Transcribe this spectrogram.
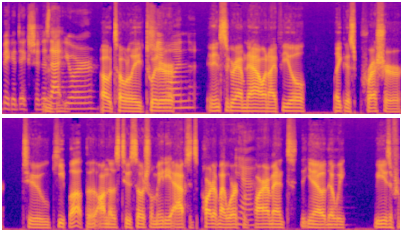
big addiction. Is that Mhm. your Oh, totally. Twitter and Instagram now, and I feel like this pressure to keep up uh, on those two social media apps. It's part of my work Yeah. requirement. You know that we we use it for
